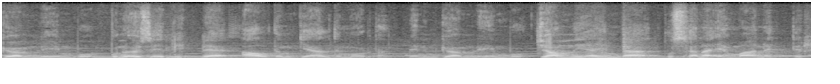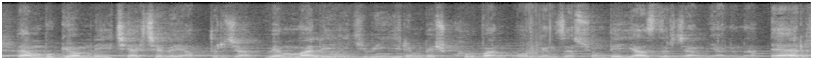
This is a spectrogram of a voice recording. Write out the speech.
gömleğim bu. Bunu özellikle aldım geldim oradan. Benim gömleğim bu. Canlı yayında bu sana emanettir. Ben bu gömleği çerçeve yaptıracağım ve Mali 2025 Kurban Organizasyonu diye yazdıracağım yanına. Eğer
